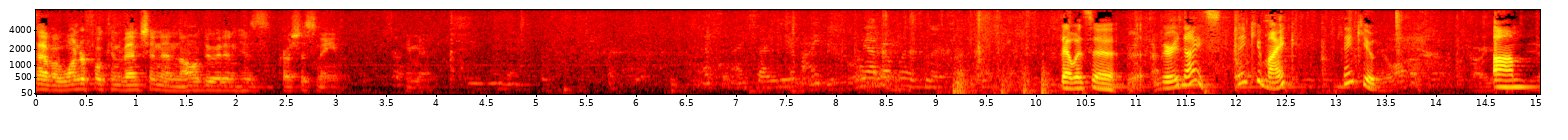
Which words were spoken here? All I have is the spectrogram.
let's have a wonderful convention, and I'll do it in His precious name. Amen. That's a nice idea, Mike. Yeah that was nice. That was a very nice. Thank you, Mike. Thank you. Um,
